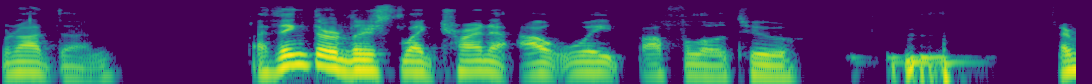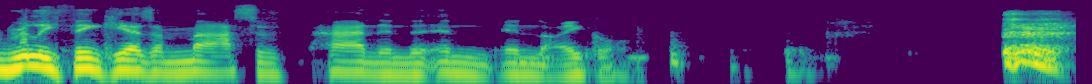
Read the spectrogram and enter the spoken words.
We're not done. I think they're just like trying to outweight Buffalo too. I really think he has a massive hand in the in in the Eichel.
